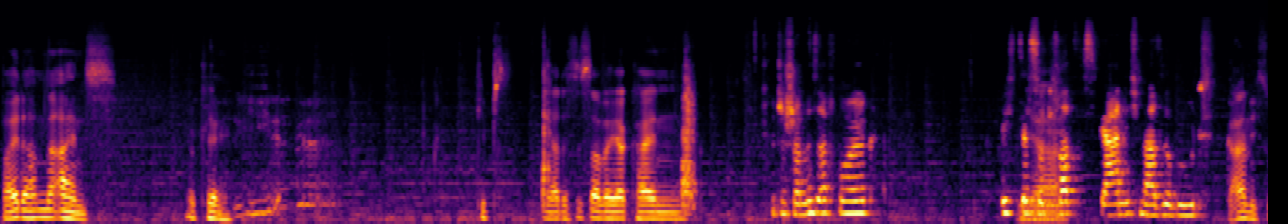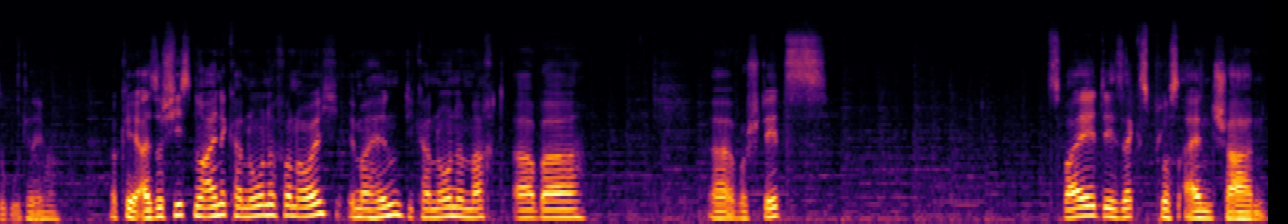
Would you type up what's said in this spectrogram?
Beide haben eine Eins. Okay. Gibt's. Ja, das ist aber ja kein. Kritischer Misserfolg. Nichtsdestotrotz gar nicht mal so gut. Gar nicht so gut, ne? Okay, also schießt nur eine Kanone von euch. Immerhin. Die Kanone macht aber. Äh, wo steht's? 2d6 plus 1 Schaden.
